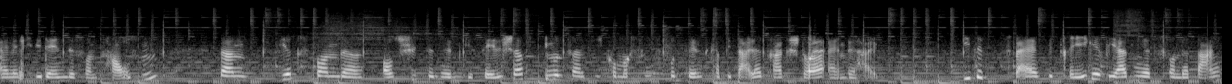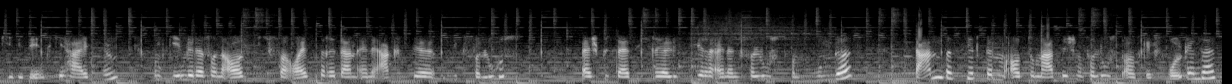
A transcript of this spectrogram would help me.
eine Dividende von 1000. Dann wird von der ausschüttenden Gesellschaft 27,5% Kapitalertragssteuer einbehalten. Diese zwei Beträge werden jetzt von der Bank evident gehalten und gehen wir davon aus, ich veräußere dann eine Aktie mit Verlust. Beispielsweise ich realisiere einen Verlust von 100 dann passiert beim automatischen Verlustausgleich folgendes.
